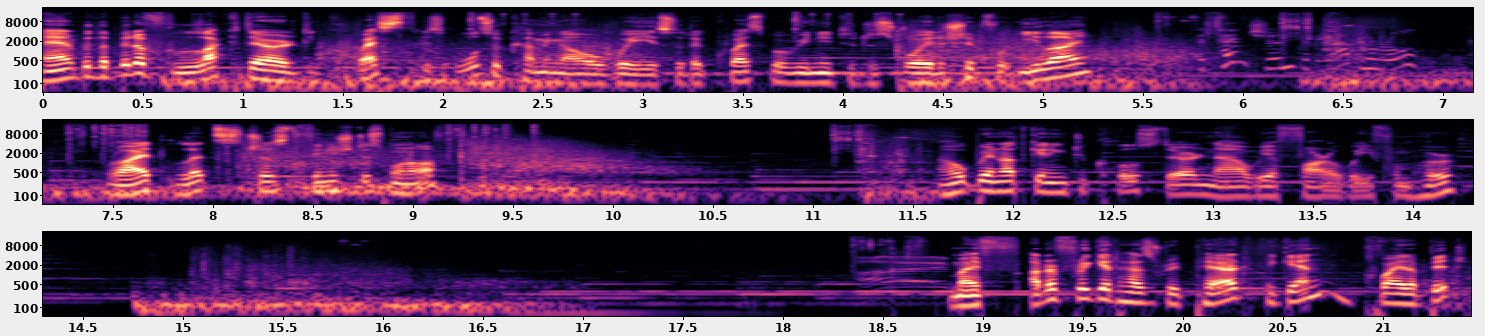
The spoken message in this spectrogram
And with a bit of luck there, the quest is also coming our way. So the quest where we need to destroy the ship for Eli. Attention to the Admiral. Right, let's just finish this one off. I hope we're not getting too close there. Now we are far away from her. My other frigate has repaired again, quite a bit.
